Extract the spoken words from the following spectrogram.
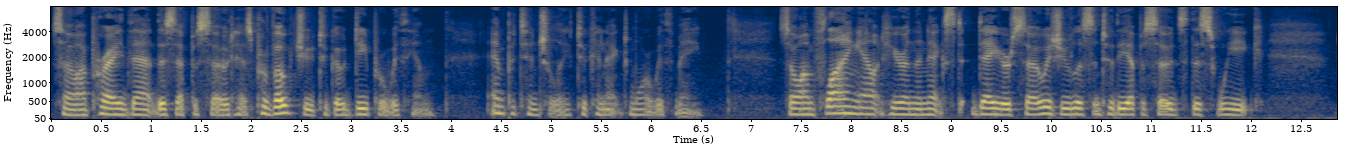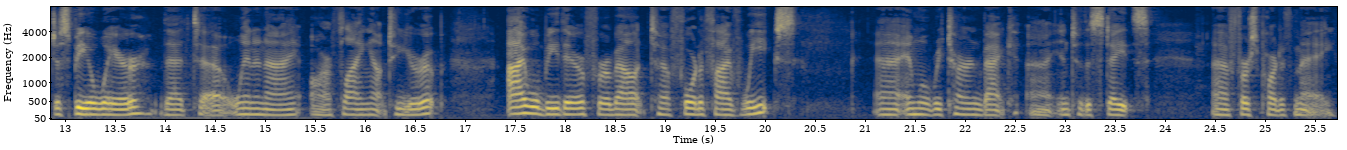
So I pray that this episode has provoked you to go deeper with him and potentially to connect more with me. So I'm flying out here in the next day or so as you listen to the episodes this week. Just be aware that uh, Win and I are flying out to Europe. I will be there for about uh, four to five weeks and will return back uh, into the States uh, first part of May.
